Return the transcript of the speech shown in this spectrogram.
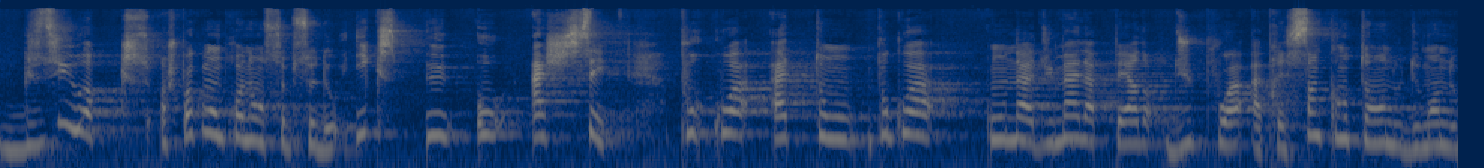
Xuox, je ne sais pas comment on prononce ce pseudo, X-U-O-H-C. Pourquoi a-t-on, pourquoi on a du mal à perdre du poids après 50 ans, nous demande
